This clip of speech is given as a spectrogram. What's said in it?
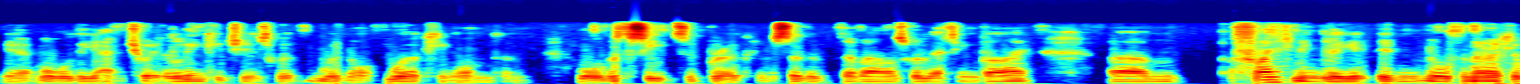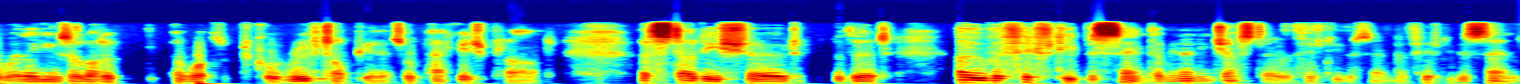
yeah, or the actuator linkages were, were not working on them or the seats had broken, so the, the valves were letting by. Um, frighteningly, in North America, where they use a lot of, of what's called rooftop units or package plant, a study showed that over 50%, I mean only just over 50%, but 50%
